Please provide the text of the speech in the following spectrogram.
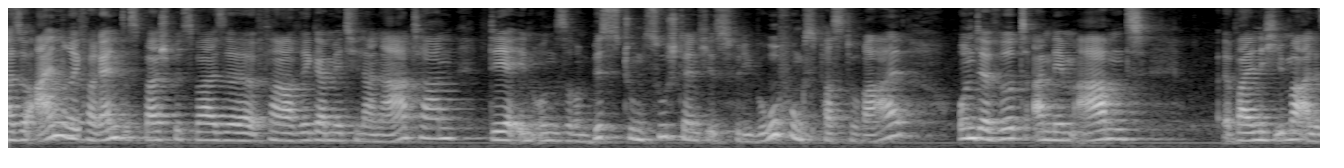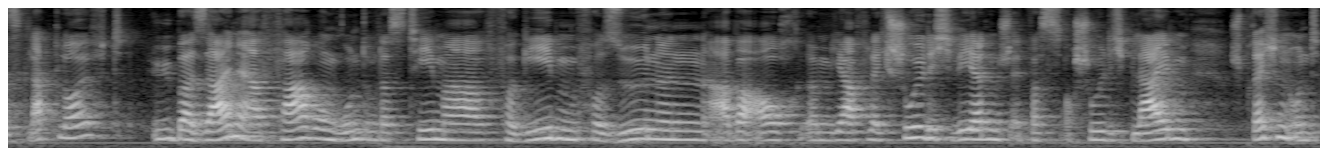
Also ein Referent ist beispielsweise Pfarrer Rega Methilanathan, der in unserem Bistum zuständig ist für die Berufungspastoral und er wird an dem Abend, weil nicht immer alles glatt läuft, über seine Erfahrungen rund um das Thema Vergeben, Versöhnen, aber auch ähm, ja, vielleicht schuldig werden, etwas auch schuldig bleiben, sprechen und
